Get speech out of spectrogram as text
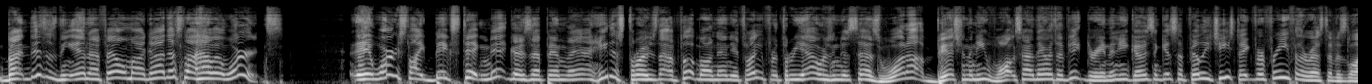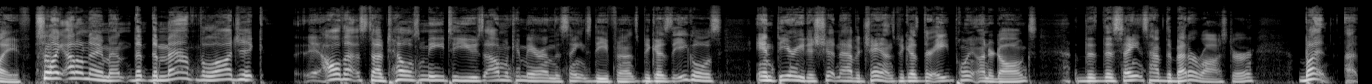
But this is the NFL, my God. That's not how it works. It works like Big Stick Nick goes up in there and he just throws that football down your throat for three hours and just says, What up, bitch? And then he walks out there with a victory and then he goes and gets a Philly cheesesteak for free for the rest of his life. So, like, I don't know, man. The, the math, the logic, all that stuff tells me to use Alvin Kamara on the Saints defense because the Eagles, in theory, just shouldn't have a chance because they're eight point underdogs. The the Saints have the better roster, but uh,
